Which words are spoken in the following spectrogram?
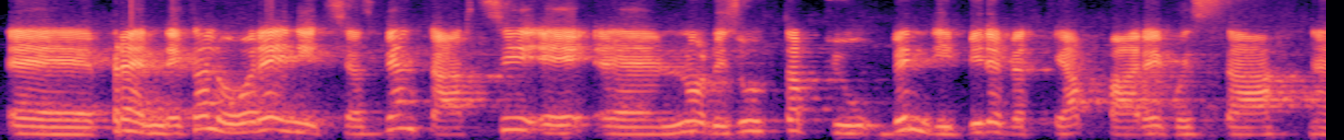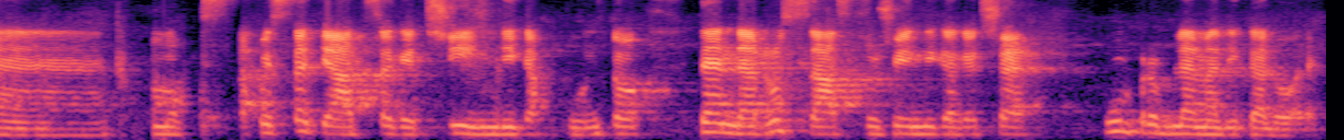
eh, prende calore, inizia a sbiancarsi e eh, non risulta più vendibile perché appare questa, eh, diciamo questa, piazza che ci indica appunto, tende a rossastro, ci indica che c'è un problema di calore.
